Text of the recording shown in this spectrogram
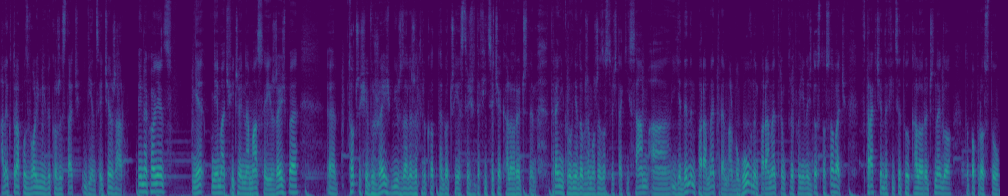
ale która pozwoli mi wykorzystać więcej ciężaru. I na koniec, nie, nie ma ćwiczeń na masę i rzeźbę. E, To, czy się wyrzeźbisz, zależy tylko od tego, czy jesteś w deficycie kalorycznym. Trening równie dobrze może zostać taki sam, a jedynym parametrem albo głównym parametrem, który powinieneś dostosować w trakcie deficytu kalorycznego, to po prostu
